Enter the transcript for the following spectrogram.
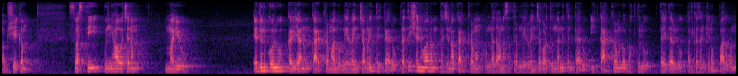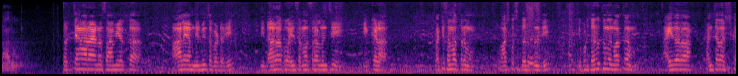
అభిషేకం స్వస్తి పుణ్యావచనం మరియు ఎదుర్కోలు కళ్యాణం కార్యక్రమాలు నిర్వహించామని తెలిపారు. ప్రతి శనివారం భజన కార్యక్రమం అన్నదాన సత్రం నిర్వహించబడుతుందని తెలిపారు. ఈ కార్యక్రమంలో భక్తులు తదితరులు అధిక సంఖ్యలో పాల్గొన్నారు. సత్యనారాయణ స్వామి యొక్క ఆలయం నిర్మించబడ్డది. ఇది దాదాపు ఐదు సంవత్సరాల నుంచి ఇక్కడ ప్రతి సంవత్సరం వార్షికోత్సవం జరుగుతుంది. ఇప్పుడు జరుగుతున్నది మాత్రం ఐదవ పంచవార్షిక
